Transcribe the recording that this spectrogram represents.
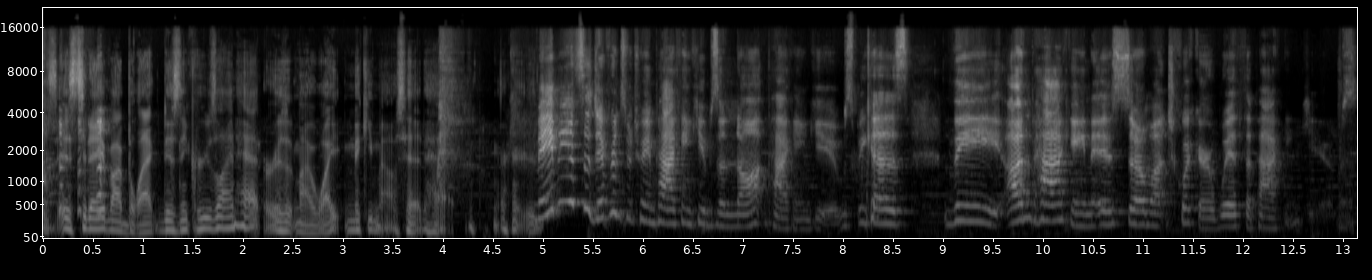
Is, is today my black Disney Cruise Line hat or is it my white Mickey Mouse head hat? Maybe it's the difference between packing cubes and not packing cubes because the unpacking is so much quicker with the packing cubes.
